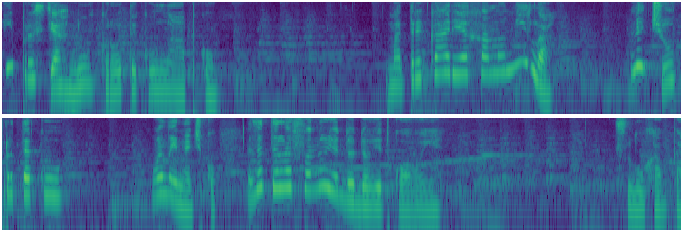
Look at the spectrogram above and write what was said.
і простягнув кротику лапку. Матрикарія хамоміла? Не чув про таку. Хвилиночку, зателефоную до довідкової. Слухавка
